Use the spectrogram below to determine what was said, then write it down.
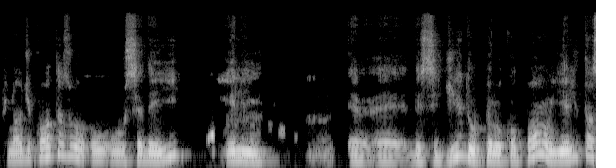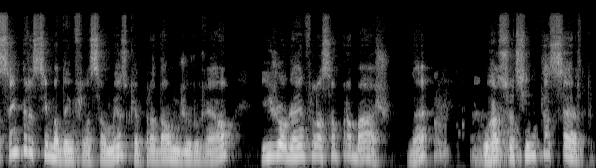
Afinal de contas, o, o, o CDI, ele é, é, decidido pelo Copom e ele está sempre acima da inflação mesmo, que é para dar um juro real e jogar a inflação para baixo, né? O raciocínio está certo.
